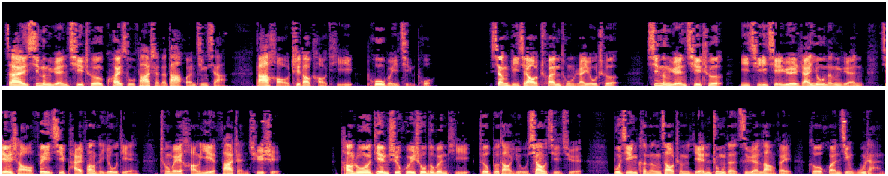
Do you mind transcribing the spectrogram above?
在新能源汽车快速发展的大环境下，打好这道考题颇为紧迫。相比较传统燃油车，新能源汽车以其节约燃油能源、减少废气排放的优点，成为行业发展趋势。倘若电池回收的问题得不到有效解决，不仅可能造成严重的资源浪费和环境污染，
